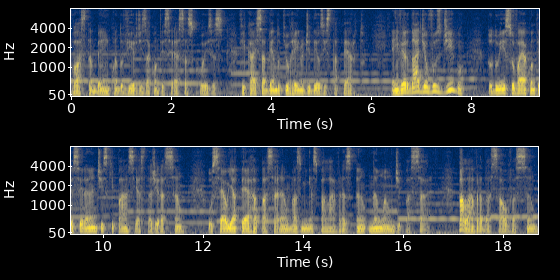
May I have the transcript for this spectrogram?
Vós também, quando virdes acontecer essas coisas, ficais sabendo que o reino de Deus está perto. Em verdade eu vos digo: tudo isso vai acontecer antes que passe esta geração. O céu e a terra passarão, mas minhas palavras não hão de passar. Palavra da salvação.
